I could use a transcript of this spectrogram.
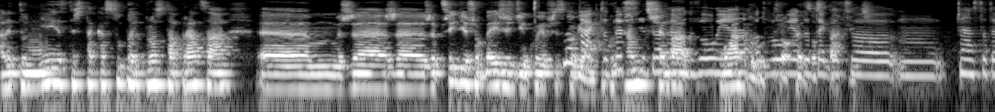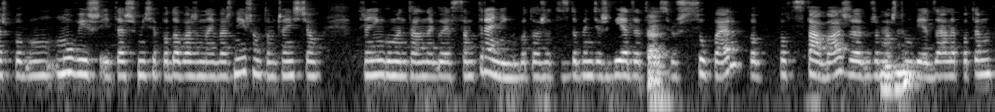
ale to nie jest też taka super prosta praca, że, że, że przyjdziesz, obejrzysz, dziękuję, wszystko No wiem. tak, to też się trzeba trochę odwołuje, odwołuje do tego, zostawić. co mm, często też mówisz i też mi się podoba, że najważniejszą tą częścią treningu mentalnego jest sam trening, bo to, że ty zdobędziesz wiedzę, to Tak. jest już super, bo podstawa, że, że masz Mhm. tą wiedzę, ale potem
